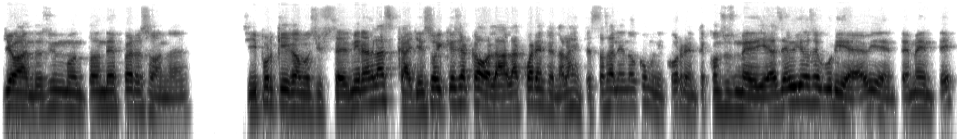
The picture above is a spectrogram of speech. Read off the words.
llevándose un montón de personas. Sí, porque digamos, si ustedes miran las calles hoy que se acabó la, la cuarentena, la gente está saliendo común y corriente con sus medidas de bioseguridad, evidentemente,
